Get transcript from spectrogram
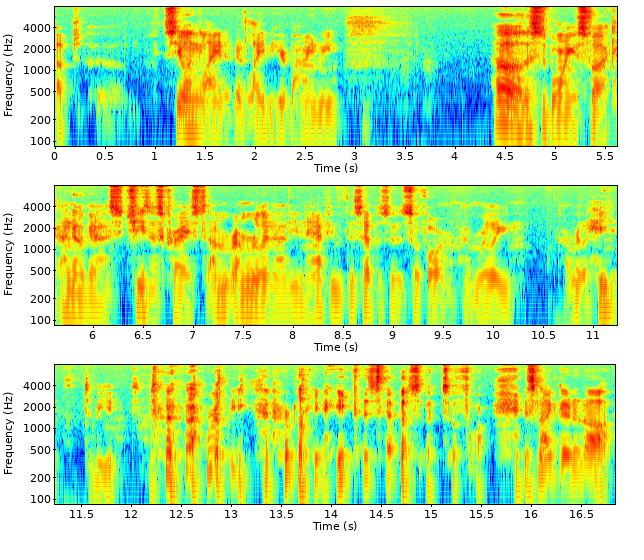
a up uh, ceiling light. I've got a light here behind me. Oh, this is boring as fuck. I know, guys. Jesus Christ, I'm I'm really not even happy with this episode so far. I'm really, I really hate it. To be, I really, I really hate this episode so far. It's not good at all.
